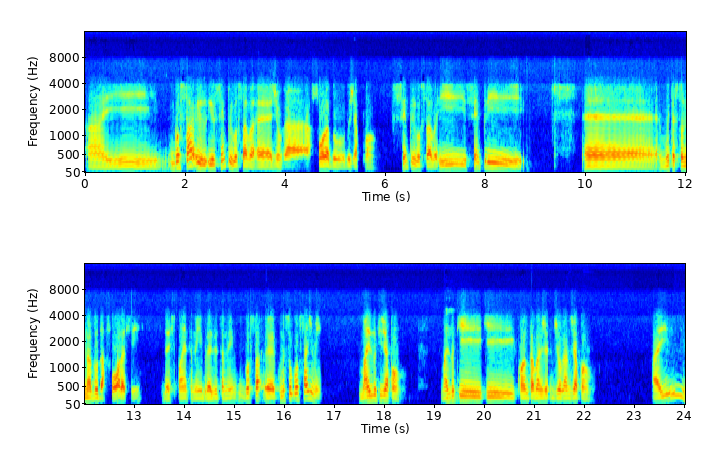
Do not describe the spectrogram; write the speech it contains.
Aí gostava, eu, eu sempre gostava é, de jogar fora do, do Japão, sempre gostava e sempre é, muitas treinador da fora assim, da Espanha também, Brasil também gosta, é, começou a gostar de mim mais do que Japão, mais do uhum. que que quando estava jogando no Japão. Aí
